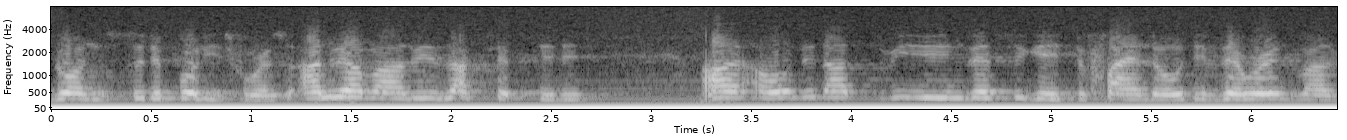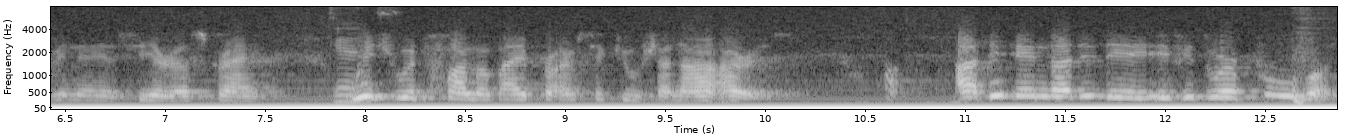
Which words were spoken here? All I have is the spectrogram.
guns to the police force, and we have always accepted it. Uh, only that we investigate to find out if they were involved in any serious crime, Yes. which would follow by prosecution or arrest. At the end of the day, if it were proven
